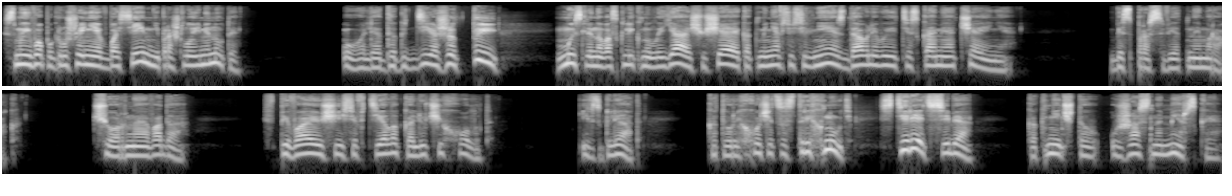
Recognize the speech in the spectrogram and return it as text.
с моего погрушения в бассейн не прошло и минуты. «Оля, да где же ты?» Мысленно воскликнула я, ощущая, как меня все сильнее сдавливает тисками отчаяния. Беспросветный мрак. черная вода. Впивающийся в тело колючий холод. И взгляд, который хочется стряхнуть, стереть с себя, как нечто ужасно мерзкое.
